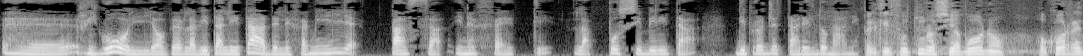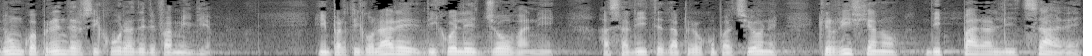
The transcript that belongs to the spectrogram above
eh, rigoglio, per la vitalità delle famiglie, passa in effetti la possibilità di progettare il domani. Perché il futuro sia buono occorre dunque prendersi cura delle famiglie in particolare di quelle giovani assalite da preoccupazioni che rischiano di paralizzare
